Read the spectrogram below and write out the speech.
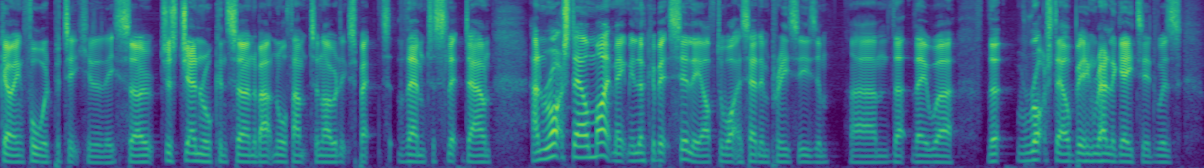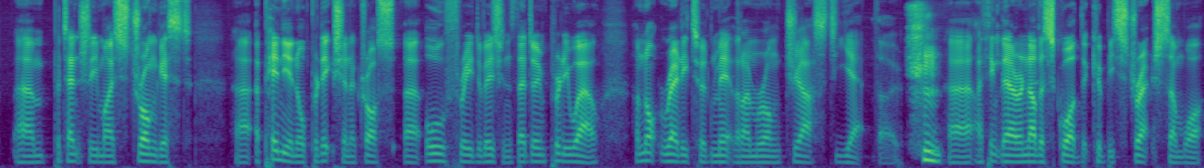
going forward particularly. So just general concern about Northampton. I would expect them to slip down, and Rochdale might make me look a bit silly after what I said in pre-season um, that they were that Rochdale being relegated was um, potentially my strongest uh, opinion or prediction across uh, all three divisions. They're doing pretty well. I'm not ready to admit that I'm wrong just yet, though. Hmm. uh, I think they're another squad that could be stretched somewhat.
